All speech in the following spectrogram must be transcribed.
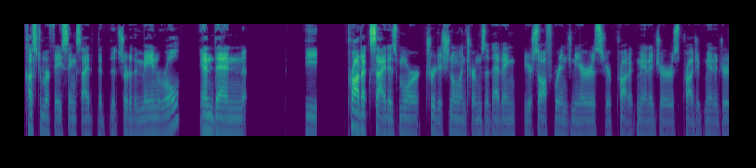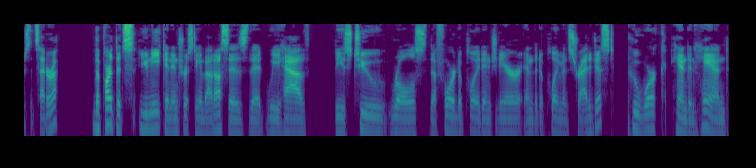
customer facing side, the, the, sort of the main role. And then the product side is more traditional in terms of having your software engineers, your product managers, project managers, etc. The part that's unique and interesting about us is that we have these two roles, the forward deployed engineer and the deployment strategist, who work hand in hand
